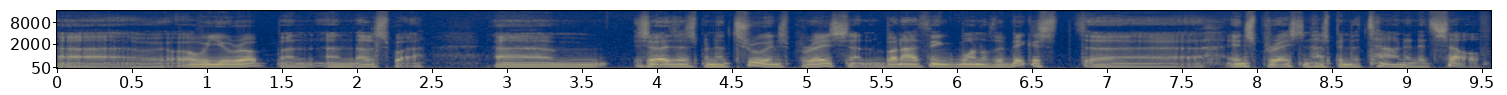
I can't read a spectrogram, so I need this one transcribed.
uh, over Europe and, and elsewhere. Um, so it has been a true inspiration. But I think one of the biggest inspiration has been the town in itself.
